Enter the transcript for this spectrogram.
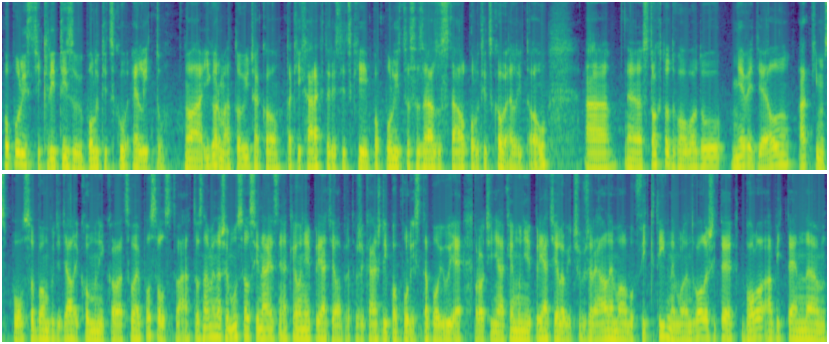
populisti kritizujú politickú elitu. No a Igor Matovič ako taký charakteristický populista sa zrazu stal politickou elitou a e, z tohto dôvodu nevedel, akým spôsobom bude ďalej komunikovať svoje posolstva. To znamená, že musel si nájsť nejakého nepriateľa, pretože každý populista bojuje proti nejakému nepriateľovi, či už reálnemu alebo fiktívnemu. Len dôležité bolo, aby ten e,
